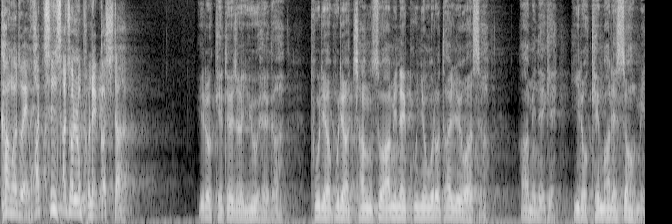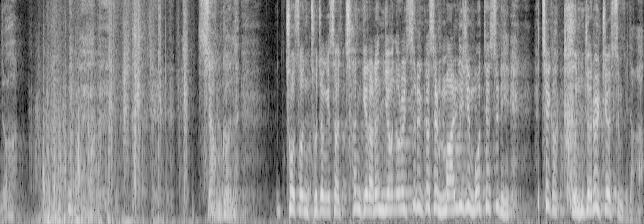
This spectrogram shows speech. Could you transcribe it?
강화도에 화친 사절로 보낼 것이다. 이렇게 되자 유해가 부랴부랴 장수 아민의 군영으로 달려와서 아민에게 이렇게 말했사옵니다. 장군, 조선 조정에서 천계라는 연호를 쓰는 것을 말리지 못했으니 제가 큰 죄를 지었습니다.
